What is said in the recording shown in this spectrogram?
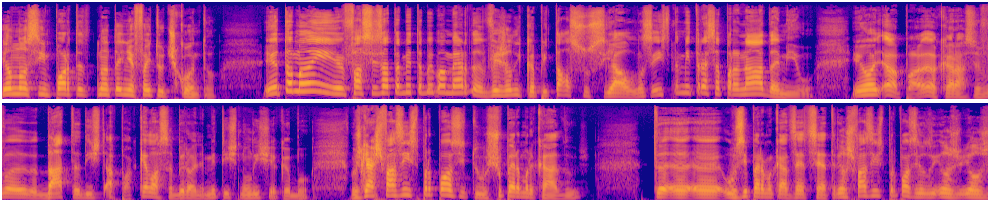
ele não se importa de que não tenha feito o desconto. Eu também faço exatamente a mesma merda. Vejo ali capital social, não sei, isso não me interessa para nada, meu. Eu olho, ah pá, ah, caraças, data disto, ah pá, quer lá saber, olha, mete isto no lixo e acabou. Os gajos fazem isso de propósito, os supermercados. Te, uh, uh, os hipermercados, etc., eles fazem isso de propósito. Eles, eles,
